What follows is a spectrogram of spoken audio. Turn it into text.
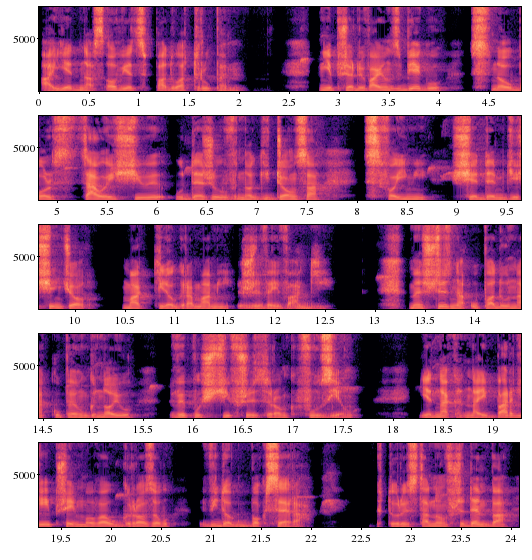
a jedna z owiec padła trupem. Nie przerywając biegu, Snowball z całej siły uderzył w nogi Jonesa swoimi 70 kilogramami żywej wagi. Mężczyzna upadł na kupę gnoju, wypuściwszy z rąk fuzję. Jednak najbardziej przejmował grozą widok boksera, który stanąwszy dęba,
